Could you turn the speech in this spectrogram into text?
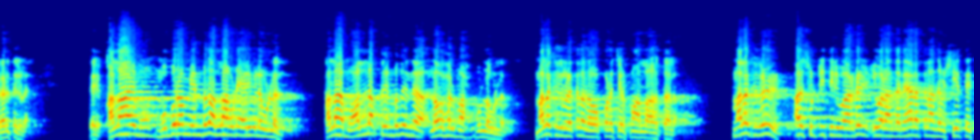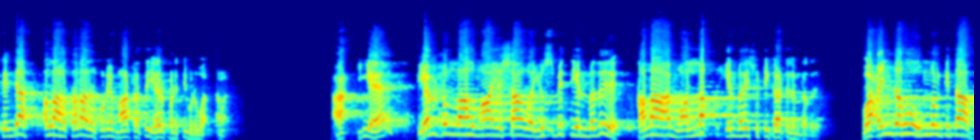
கருத்துக்களை. கலா முபுரம் என்பது அல்லாவுடைய அறிவில் உள்ளது. கலா மல்லக் என்பது இந்த லோகல் மஹபுல்ல உள்ளது. மலக்குகளிடத்தில் அதை ஒப்படைச்சிருப்பான் அல்லாஹத்தால மலக்குகள் அதை சுற்றி திரிவார்கள். இவர் அந்த நேரத்தில் அந்த விஷயத்தை செஞ்சா அல்லாஹத்தால அதற்குரிய மாற்றத்தை ஏற்படுத்தி விடுவார். அவன் இங்க எம்ஹுல்லாஹு மா வ யுஸ்பித் என்பது கலா அல்லாஹ் என்பதை சுட்டி காட்டுகின்றது வ உம்முல் கிதாப்.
